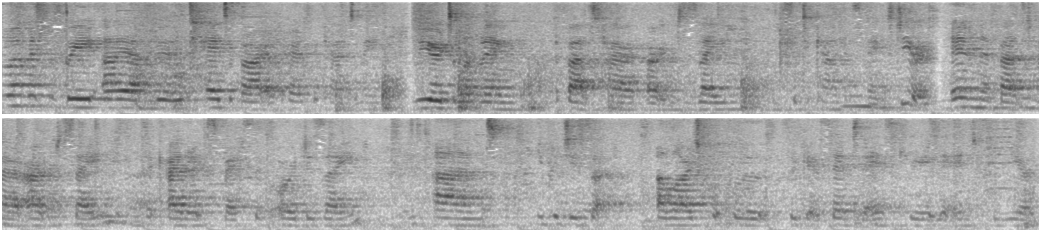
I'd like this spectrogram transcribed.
Hello, Mrs. Lee. I am the head of art at Perth Academy. We are delivering Advanced Higher Art and Design in City Campus next year. In Advanced Higher Art and Design, you can pick either expressive or design, and you produce a, a large portfolio that gets sent to the SQA at the end of the year.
